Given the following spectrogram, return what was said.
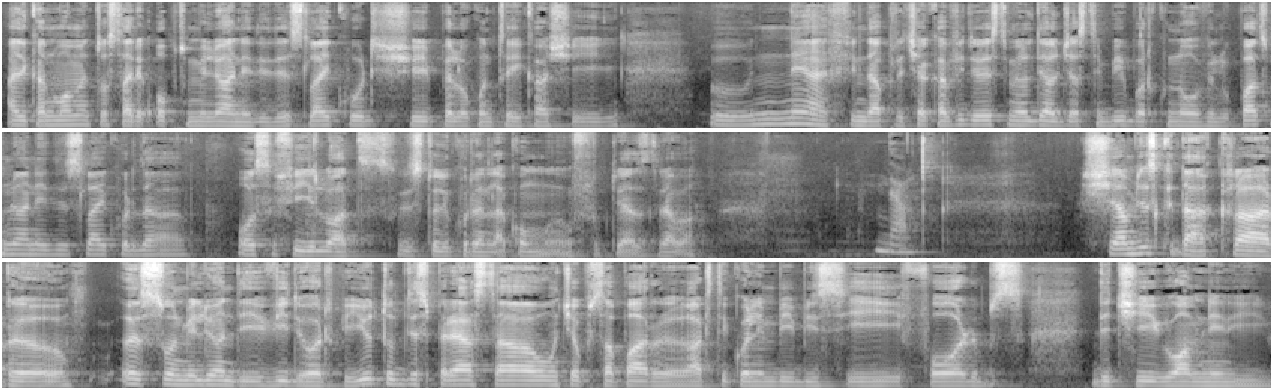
Adică în momentul ăsta are 8 milioane de dislike-uri și pe locul întâi ca și fiind apreciat ca video este melodia al Justin Bieber cu 9,4 milioane de dislike-uri, dar o să fie luat destul de curând la cum fluctuează treaba. Da. Și am zis că da, clar, sunt un milion de videouri pe YouTube despre asta, au început să apară articole în BBC, Forbes, de ce oamenii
